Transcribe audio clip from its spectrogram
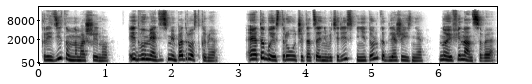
кредитом на машину и двумя детьми-подростками. Это быстро учит оценивать риски не только для жизни, но и финансовые.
